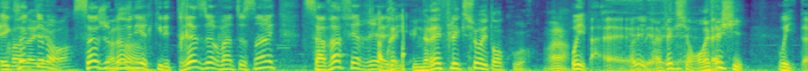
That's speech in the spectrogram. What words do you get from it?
hein, exactement. hein. Ça, je Voilà. peux vous dire qu'il est 13h25. Ça va faire réagir. Après, une réflexion est en cours. Voilà. Oui, bah, euh, Oui, réflexion, on réfléchit. Oui, bah,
